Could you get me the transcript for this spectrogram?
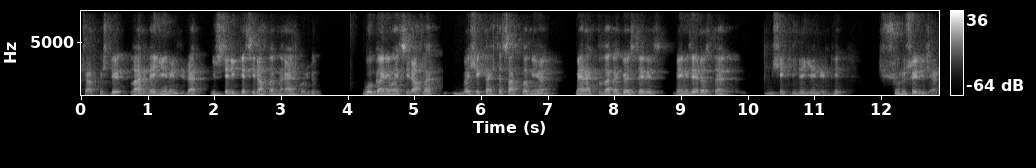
çarpıştılar ve yenildiler. Üstelik de silahlarına el koyduk. Bu ganimet silahlar Beşiktaş'ta saklanıyor. Meraklılarına gösteririz. Venizelos da bir şekilde yenildi. Şunu söyleyeceğim.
